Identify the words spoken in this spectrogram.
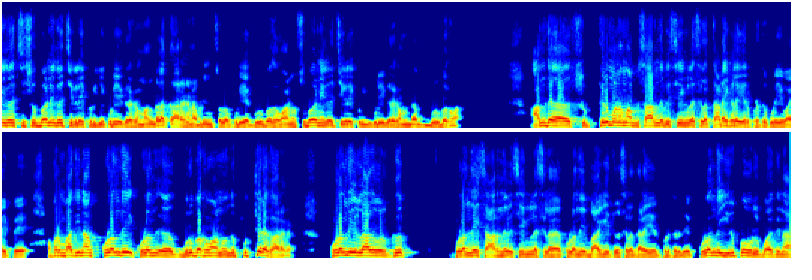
நிகழ்ச்சி சுப நிகழ்ச்சிகளை குறிக்கக்கூடிய கிரகம் மங்களக்காரகன் அப்படின்னு சொல்லக்கூடிய குரு பகவானும் சுப நிகழ்ச்சிகளை குறிக்கக்கூடிய கிரகம் தான் குரு பகவான். அந்த சு- திருமணம் அப்படி சார்ந்த விஷயங்கள சில தடைகளை ஏற்படுத்தக்கூடிய வாய்ப்பு. அப்புறம் பார்த்தீங்கன்னா குழந்தை குழந்தை குரு பகவான் வந்து புத்திரகாரகன் குழந்தை இல்லாதவருக்கு குழந்தை சார்ந்த விஷயங்களில் சில குழந்தை பாகியத்தில் சில தடை ஏற்படுத்துறது. குழந்தை இருப்பவர்கள் பார்த்தீங்கன்னா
